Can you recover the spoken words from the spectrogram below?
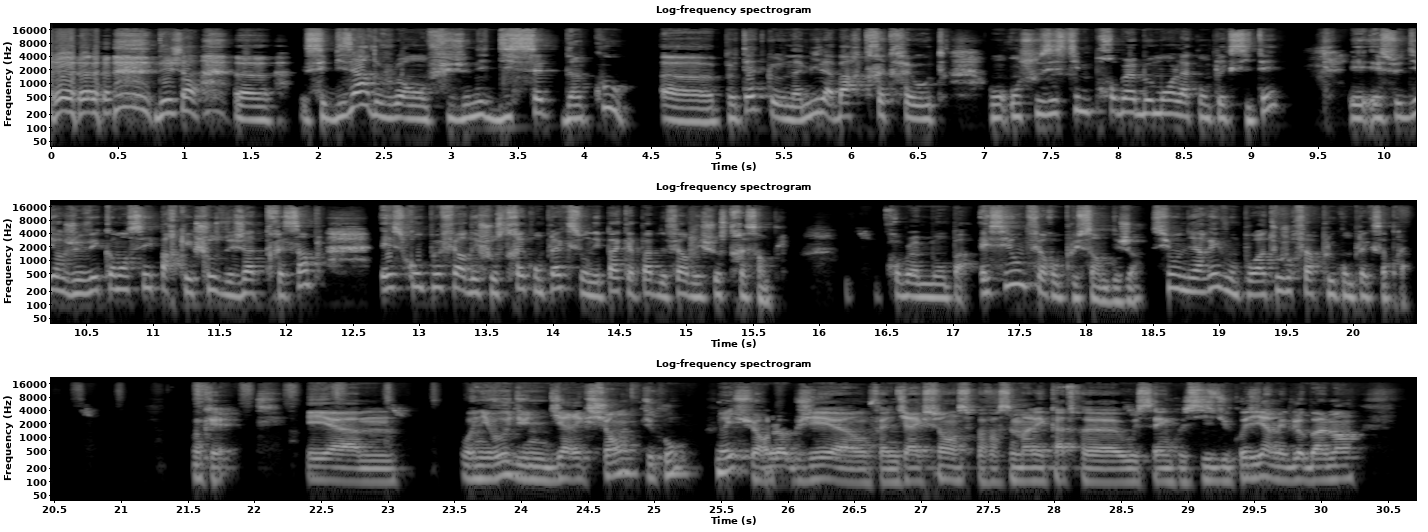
déjà, euh, c'est bizarre de vouloir en fusionner 17 d'un coup. Euh, peut-être qu'on a mis la barre très très haute. On, sous-estime probablement la complexité. Et, et, se dire je vais commencer par quelque chose déjà de très simple. Est-ce qu'on peut faire des choses très complexes si on n'est pas capable de faire des choses très simples? Probablement pas. Essayons de faire au plus simple déjà. Si on y arrive, on pourra toujours faire plus complexe après. Ok. Et euh, au niveau d'une direction, du coup, oui. sur l'objet, euh, on fait une direction, c'est pas forcément les 4 euh, ou 5 ou 6 du codir, mais globalement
